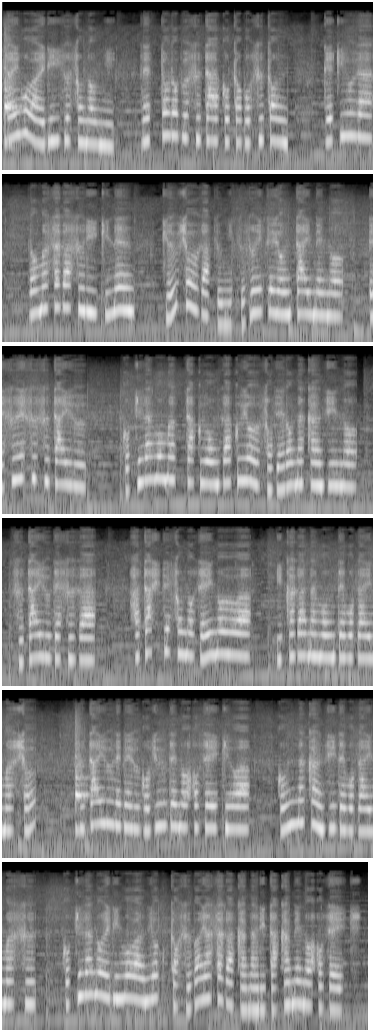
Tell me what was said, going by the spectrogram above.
最後はエビーズその2、レッドロブスターことボストン、激裏、ロマサガ3記念、旧正月に続いて4体目の、SS スタイル。こちらも全く音楽要素ゼロな感じの、スタイルですが、果たしてその性能は、いかがなもんでございましょスタイルレベル50での補正値は、こんな感じでございます。こちらのエビも腕力と素早さがかなり高めの補正値。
